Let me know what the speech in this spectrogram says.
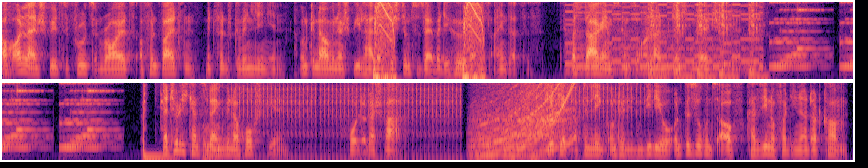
Auch online spielst du Fruits and Royals auf 5 Walzen mit 5 Gewinnlinien. Und genau wie in der Spielhalle bestimmst du selber die Höhe deines Einsatzes. Bei Stargames kannst du online mit echtem Geld spielen. Natürlich kannst du deinen Gewinn auch hochspielen. Rot oder schwarz. Klick jetzt auf den Link unter diesem Video und besuch uns auf casinoverdiener.com.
